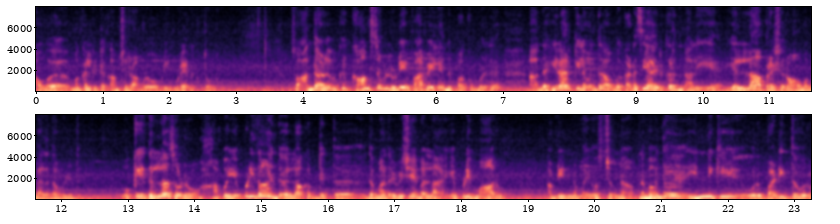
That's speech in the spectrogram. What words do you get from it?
அவங்க மக்கள்கிட்ட காமிச்சிடுறாங்களோ அப்படின்னு கூட எனக்கு தோணும். ஸோ அந்த அளவுக்கு கான்ஸ்டபிளுடைய பார்வையிலேருந்து பார்க்கும்பொழுது அந்த ஹிரார்க்கியில் வந்து அவங்க கடைசியாக இருக்கிறதுனாலேயே எல்லா ப்ரெஷரும் அவங்க மேலே தான் விழுது. ஓகே இதெல்லாம் சொல்கிறோம் அப்போ எப்படி தான் இந்த லாக்அப் டெத்து இந்த மாதிரி விஷயங்கள்லாம் எப்படி மாறும் அப்படின்னு நம்ம யோசித்தோம்னா நம்ம வந்து இன்னைக்கு ஒரு படித்து ஒரு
